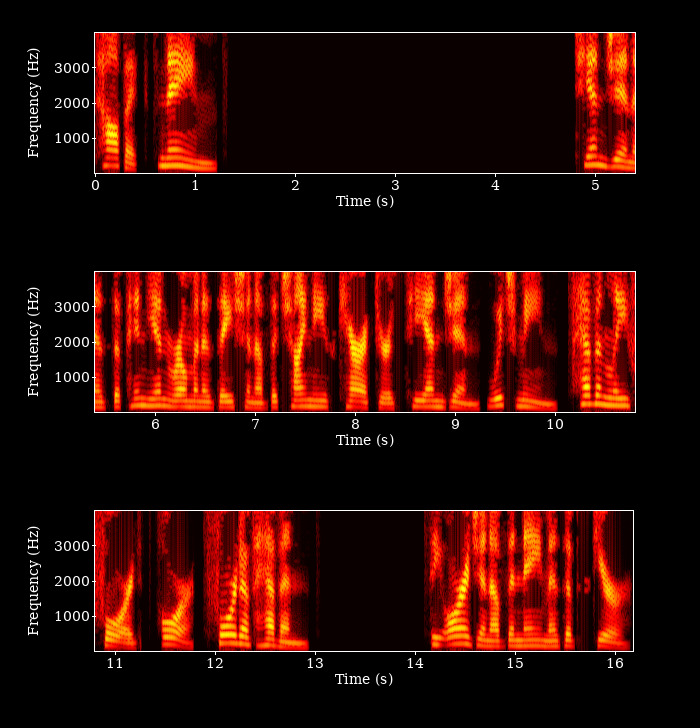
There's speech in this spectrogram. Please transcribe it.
Topic. Name Tianjin is the pinyin romanization of the Chinese characters Tianjin, which mean, heavenly ford, or, ford of heaven. The origin of the name is obscure.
